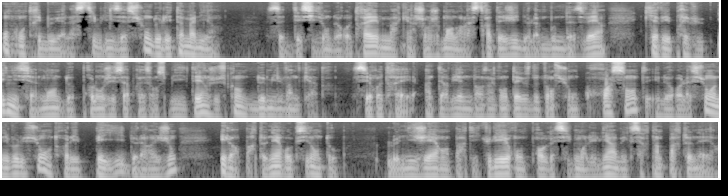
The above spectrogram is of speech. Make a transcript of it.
ont contribué à la stabilisation de l'État malien. Cette décision de retrait marque un changement dans la stratégie de la Bundeswehr qui avait prévu initialement de prolonger sa présence militaire jusqu'en 2024. Ces retraits interviennent dans un contexte de tensions croissantes et de relations en évolution entre les pays de la région et leurs partenaires occidentaux. Le Niger en particulier rompt progressivement les liens avec certains partenaires,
